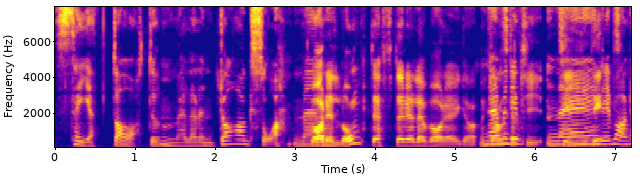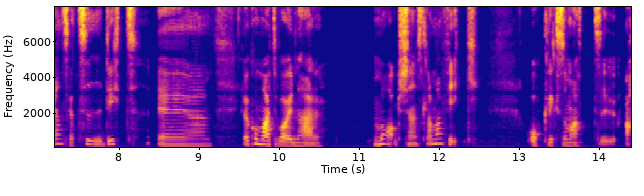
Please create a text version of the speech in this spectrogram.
säga ett datum eller en dag så. Men... Var det långt efter eller var det ga- Nej, ganska det, nej, tidigt? det var ganska tidigt. Eh, jag kommer ihåg att det var den här magkänslan man fick. Och liksom att, eh, ah,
